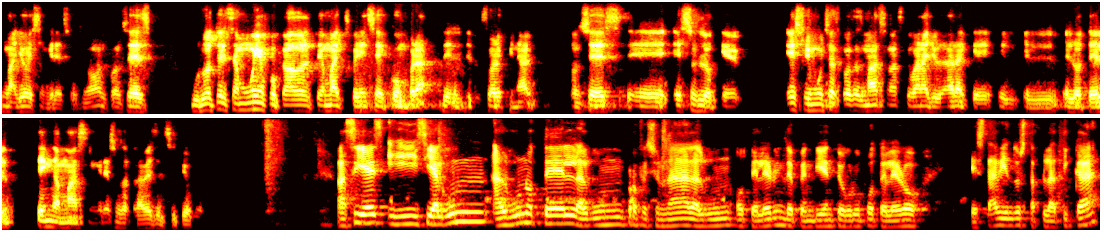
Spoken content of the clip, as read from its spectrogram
mayores ingresos, ¿no? Entonces, Hotel está muy enfocado en el tema de experiencia de compra del, usuario final. Entonces, eh, eso es lo que, eso y muchas cosas más son las que van a ayudar a que el, el hotel tenga más ingresos a través del sitio web. Así es, y si algún, algún hotel, algún profesional, algún hotelero independiente o grupo hotelero está viendo esta plática,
